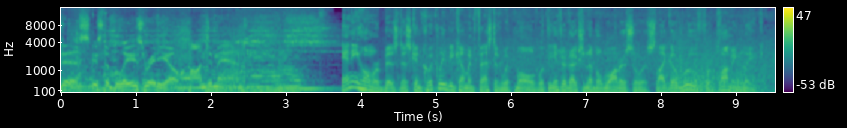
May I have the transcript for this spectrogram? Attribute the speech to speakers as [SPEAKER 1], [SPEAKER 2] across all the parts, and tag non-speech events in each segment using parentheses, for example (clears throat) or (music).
[SPEAKER 1] This is the Blaze Radio on demand.
[SPEAKER 2] Any home or business can quickly become infested with mold with the introduction of a water source, like a roof or plumbing leak.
